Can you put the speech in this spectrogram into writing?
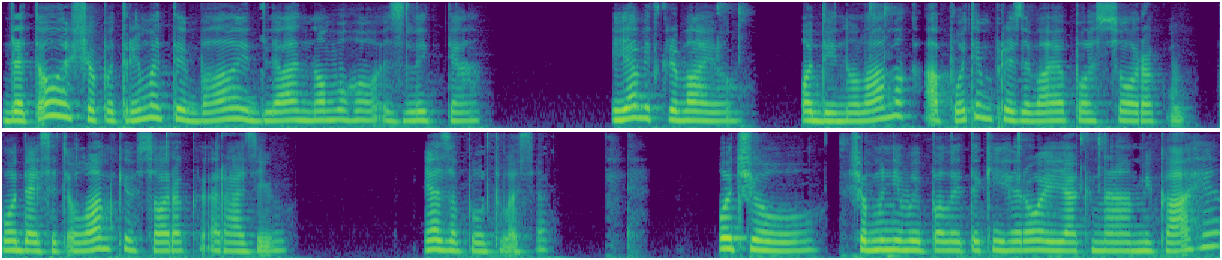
для того, щоб отримати бали для нового злиття. Я відкриваю один уламок, а потім призиваю по 40, по 10 уламків 40 разів. Я заплуталася. Хочу, щоб мені випали такі герої, як на Мікагі.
